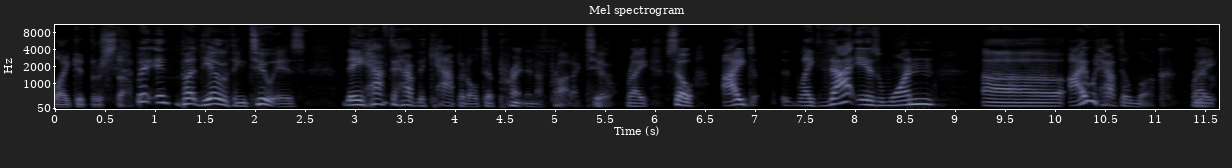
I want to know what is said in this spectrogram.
like get their stuff. But and, but the other thing too is they have to have the capital to print enough product too, right? So I like that is one uh I would have to look, right?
